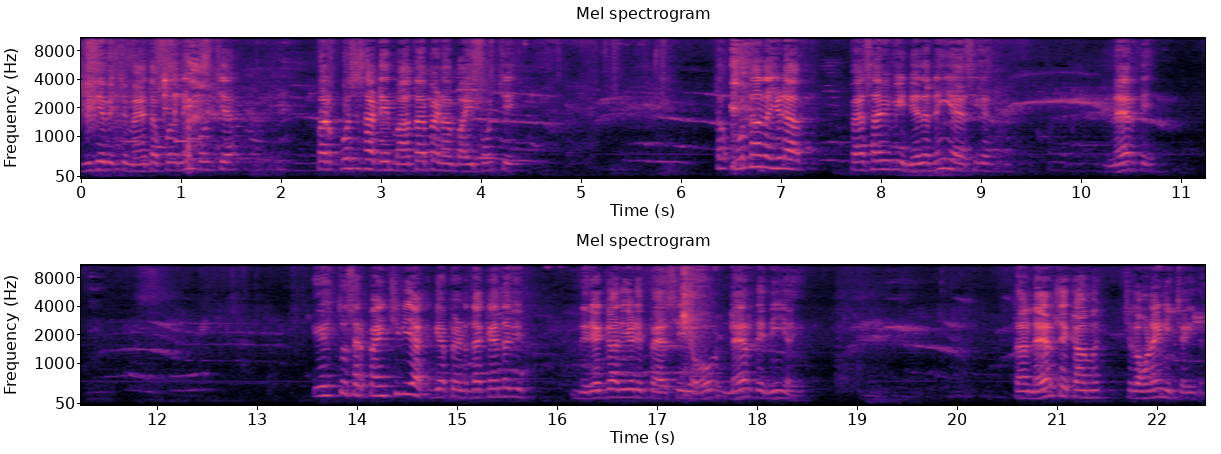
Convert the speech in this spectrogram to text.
ਜਿਹਦੇ ਵਿੱਚ ਮੈਂ ਤਾਂ ਖੁਦ ਨਹੀਂ ਪਹੁੰਚਿਆ। ਪਰ ਕੁਝ ਸਾਡੇ ਮਾਤਾ ਭੈਣਾਂ ਬਾਈ ਪਹੁੰਚੇ। ਤਾਂ ਉਹਨਾਂ ਦਾ ਜਿਹੜਾ ਪੈਸਾ ਵੀ ਮਹੀਨੇ ਦਾ ਨਹੀਂ ਆਇਆ ਸੀਗਾ, ਨਹਿਰ ਤੇ। ਇਸ ਤੋਂ ਸਰਪੰਚ ਵੀ ਅੱਕ ਗਿਆ ਪਿੰਡ ਦਾ, ਕਹਿੰਦਾ ਵੀ ਨਰੇਗਾ ਦੇ ਜਿਹੜੇ ਪੈਸੇ ਆ, ਉਹ ਨਹਿਰ ਦੇ ਨਹੀਂ ਆਏ। ਤਾਂ ਨਹਿਰ ਤੇ ਕੰਮ ਚਲਾਉਣਾ ਹੀ ਨਹੀਂ ਚਾਹੀਦਾ।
